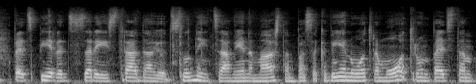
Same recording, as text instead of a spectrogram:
pēc pieredzes arī strādājot slimnīcā, vienam ārstam pasaka vienu otram otru un pēc tam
